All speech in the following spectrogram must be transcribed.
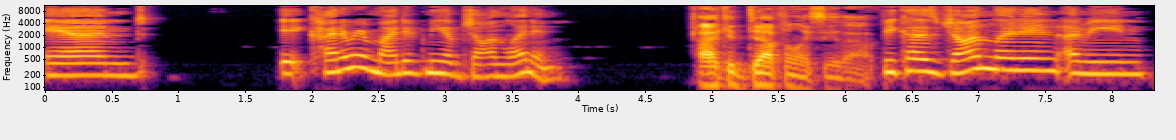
And it kind of reminded me of John Lennon I could definitely see that. because John Lennon, I mean,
